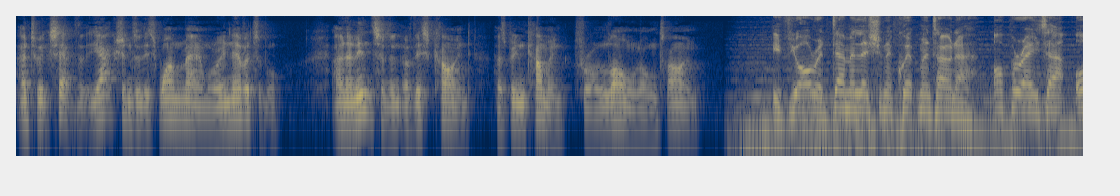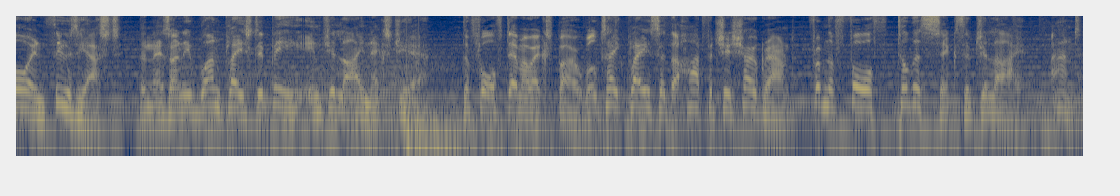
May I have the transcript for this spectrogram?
and to accept that the actions of this one man were inevitable, and an incident of this kind has been coming for a long, long time. If you're a demolition equipment owner, operator, or enthusiast, then there's only one place to be in July next year. The fourth Demo Expo will take place at the Hertfordshire Showground from the 4th till the 6th of July. And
